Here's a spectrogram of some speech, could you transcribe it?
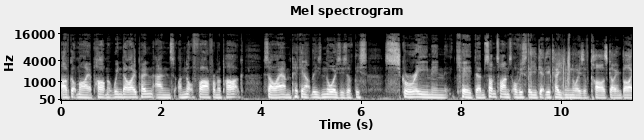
I've got my apartment window open, and I'm not far from a park, so I am picking up these noises of this screaming kid. Um, sometimes, obviously, you get the occasional noise of cars going by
